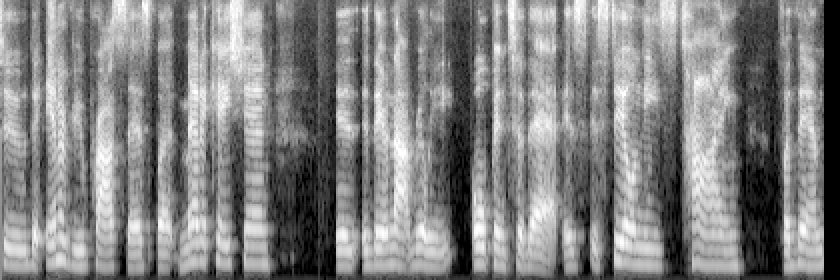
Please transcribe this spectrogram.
to the interview process, but medication, they're not really open to that. It's, it still needs time for them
